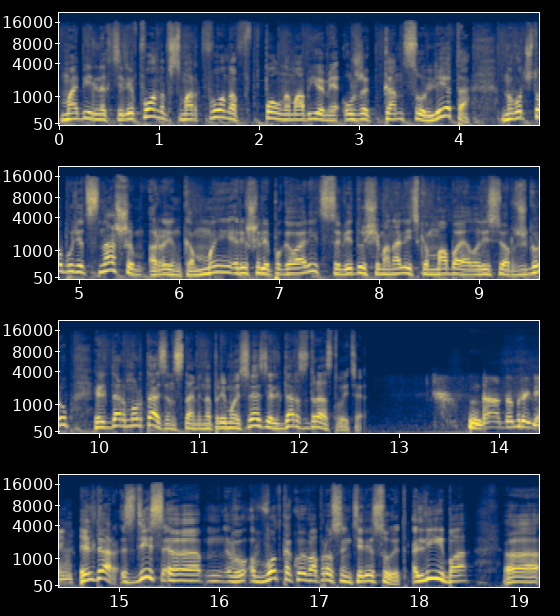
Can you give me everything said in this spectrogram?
мобильных телефонов, смартфонов в полном объеме уже к концу лета. Но вот что будет с нашим рынком, мы решили поговорить с ведущим аналитиком Mobile Research Group Эльдар Муртазин с нами на прямой связи. Эльдар, здравствуйте. Да, добрый день. Эльдар, здесь э, вот какой вопрос интересует. Либо э,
